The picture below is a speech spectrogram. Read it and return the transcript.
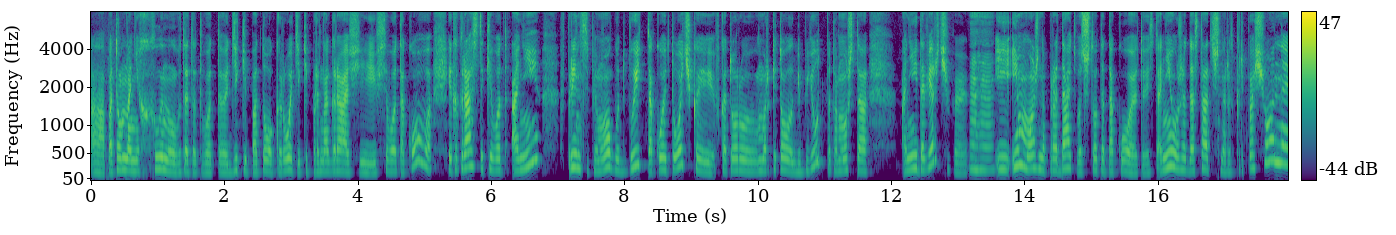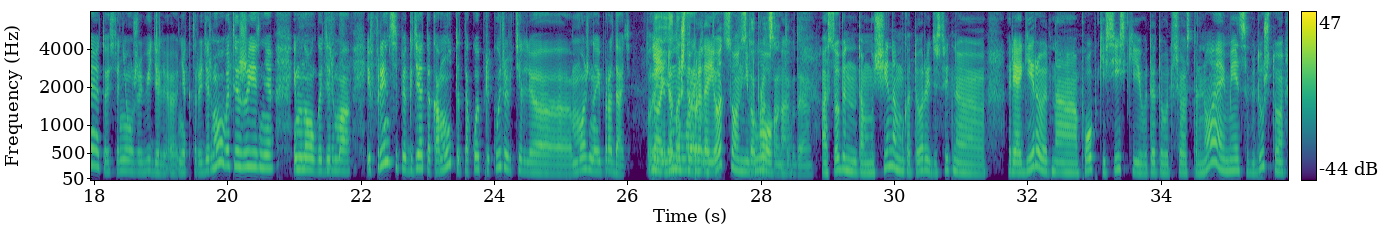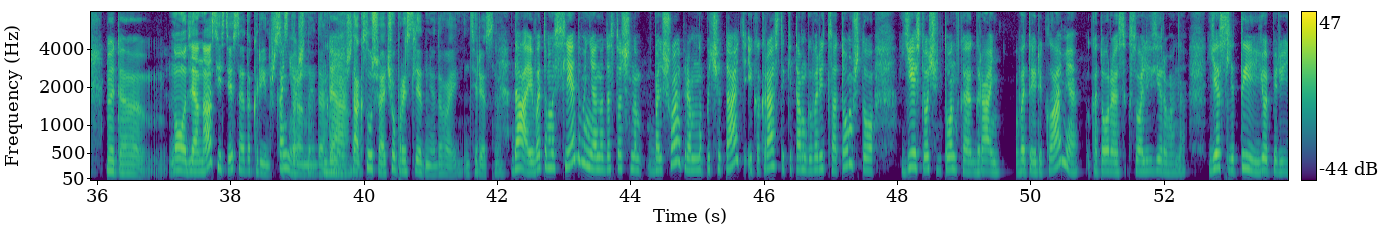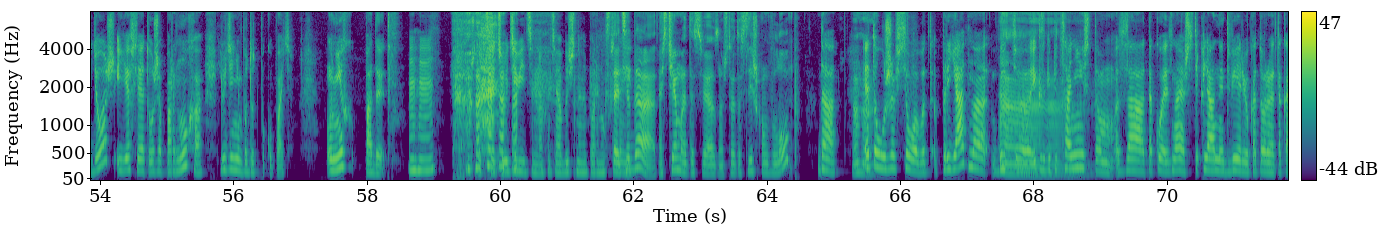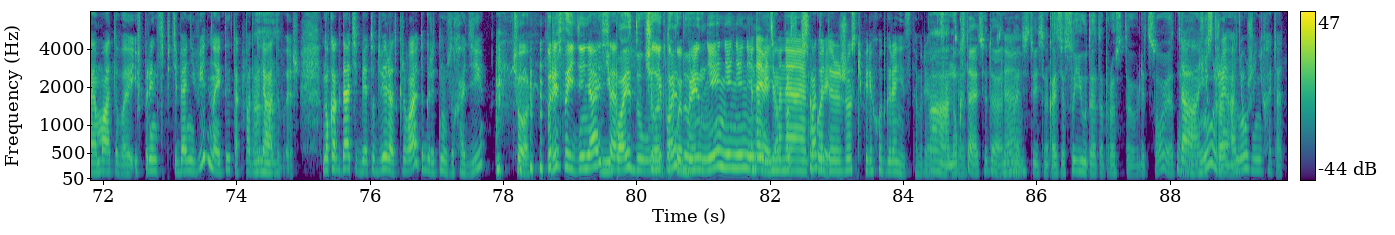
а потом на них хлынул вот этот вот э, дикий поток эротики, порнографии и всего такого. И как раз-таки вот они, в принципе, могут быть такой точкой, в которую маркетологи бьют, потому что они доверчивые, угу. и им можно продать вот что-то такое. То есть они уже достаточно раскрепощенные, то есть они уже видели некоторое дерьмо в этой жизни и много дерьма. И в принципе где-то кому-то такой прикуриватель э, можно и продать. Да, я, я думаю, что продается он неплохо. Да. Особенно там мужчинам, которые действительно реагируют на попки, сиськи и вот это вот все остальное. Имеется в виду, что ну, это... Но для нас, естественно, это кринж конечно, со стороны. Да. да. Так, слушай, а что про исследование? Давай, интересно. Да, и в этом исследовании оно достаточно большое, прям на почитать, и как раз-таки там говорится о том, что есть очень тонкая грань в этой рекламе, которая сексуализирована, если ты ее перейдешь, и если это уже порнуха, люди не будут покупать. У них падает. Угу. Что, кстати, удивительно, хотя обычно на порнуху Кстати, стоит. да. А с чем это связано? Что это слишком в лоб? Да, ага. это уже все. Вот приятно быть А-а-а. Э, эксгибиционистом за такой, знаешь, стеклянной дверью, которая такая матовая, и в принципе тебя не видно, и ты так подглядываешь. Ага. Но когда тебе эту дверь открывают и говорят, ну заходи, что, присоединяйся. Не пойду, Человек такой, блин, не, не, не, не. Да, видимо, на какой-то жесткий переход границ там реакция. А, ну кстати, да, да, действительно, когда суют это просто в лицо, это да, они уже, они уже не хотят.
